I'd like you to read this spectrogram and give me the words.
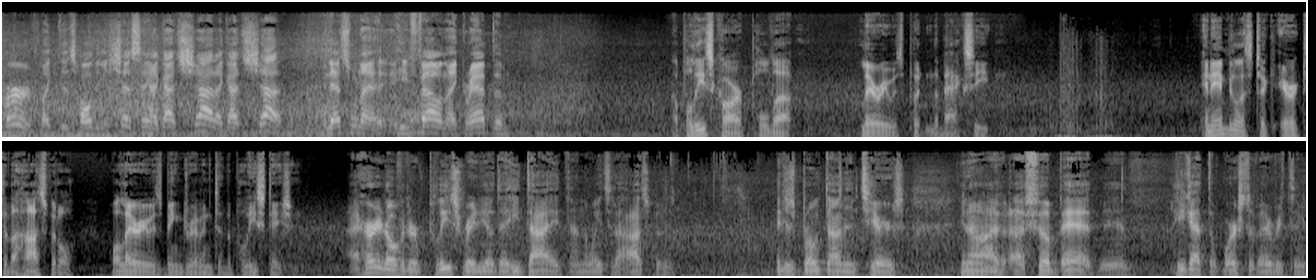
curb, like this, holding his chest, saying, "I got shot, I got shot." And that's when I he fell, and I grabbed him. A police car pulled up. Larry was put in the back seat. An ambulance took Eric to the hospital while Larry was being driven to the police station. I heard it over the police radio that he died on the way to the hospital. I just broke down in tears. You know, I, I feel bad, man. He got the worst of everything.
